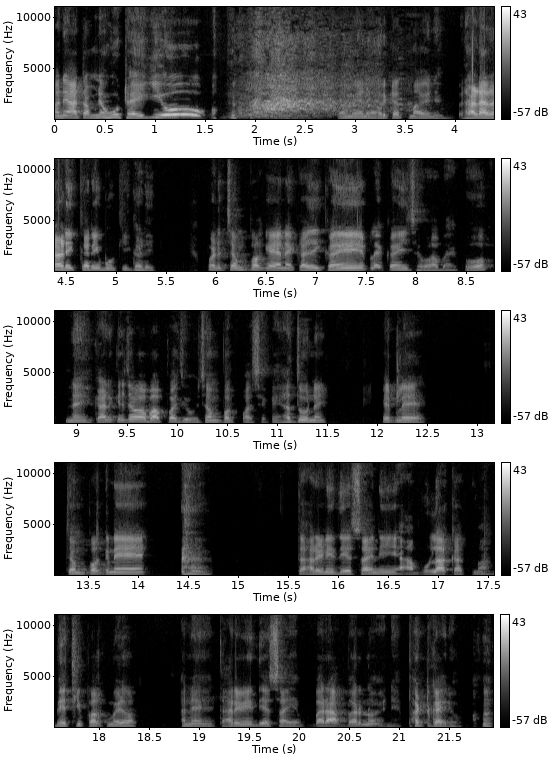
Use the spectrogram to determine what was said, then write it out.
અને આ તમને હું થઈ ગયું? એમ એને હરકતમાં આવીને રાડા રાડી કરી મૂકી ઘડી પણ ચંપકે એને કંઈ કંઈ એટલે કંઈ જવાબ આપ્યો નહીં. કારણ કે જવાબ આપવા જેવું ચંપક પાસે કંઈ હતું નહીં. એટલે ચંપકને તારીણી દેસાઈની આ મુલાકાતમાં મેથી પાક મળ્યો અને તારીણી દેસાઈએ બરાબરનો એને ફટકાર્યો.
